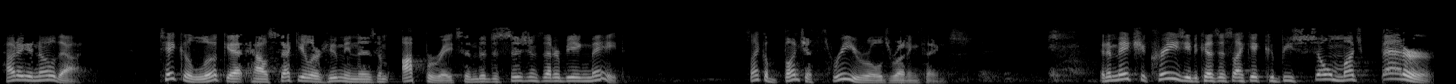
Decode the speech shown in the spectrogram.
How do you know that? Take a look at how secular humanism operates and the decisions that are being made. It's like a bunch of three year olds running things. And it makes you crazy because it's like it could be so much better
